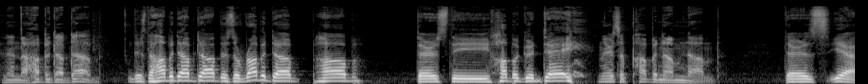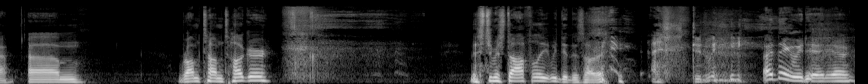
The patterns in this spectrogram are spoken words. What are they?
And then the hubba dub dub. There's the Hubba Dub Dub, there's the Rubba Dub hub, there's the Hubba Good Day, And there's a pub a num num. there's, yeah, um, Rum Tum Tugger, Mr. Mistoffelees. We did this already. Did we? I think we did, yeah.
